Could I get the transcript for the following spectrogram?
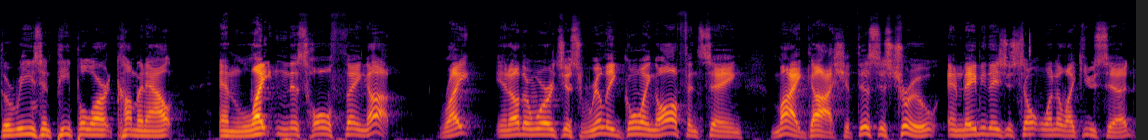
the reason people aren't coming out and lighting this whole thing up right? In other words, just really going off and saying, my gosh, if this is true, and maybe they just don't want to, like you said,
